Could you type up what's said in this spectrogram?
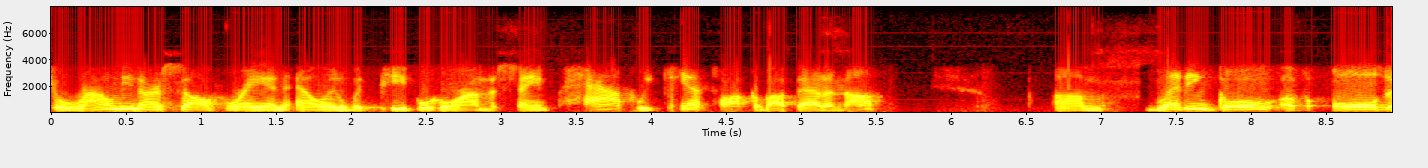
surrounding ourselves, Ray and Ellen, with people who are on the same path. We can't talk about that enough. Um, letting go of old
